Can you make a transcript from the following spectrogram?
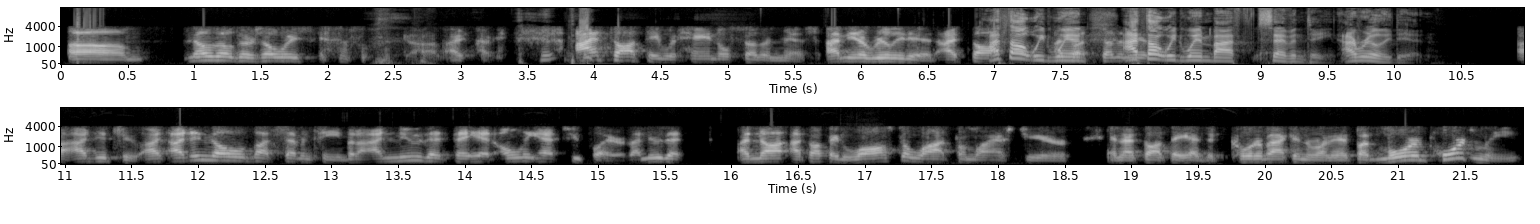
Um, no, no. There's always. Oh God, I, I I thought they would handle Southern Miss. I mean, I really did. I thought. I thought we'd I win. thought I Miss- thought we'd win by 17. I really did. I, did too. I, I didn't know about 17, but I knew that they had only had two players. I knew that. I not. I thought they lost a lot from last year, and I thought they had the quarterback in the run. But more importantly,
